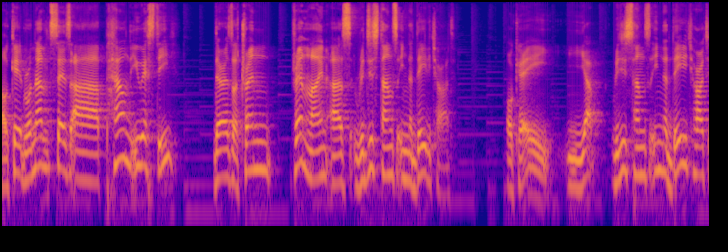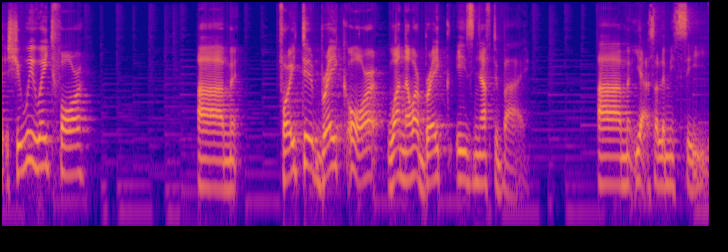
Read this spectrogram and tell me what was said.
Okay, Ronald says uh, pound USD. There is a trend trend line as resistance in the daily chart. Okay, yep, resistance in the daily chart. Should we wait for um, for it to break or one hour break is enough to buy? Um, yeah, so let me see.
